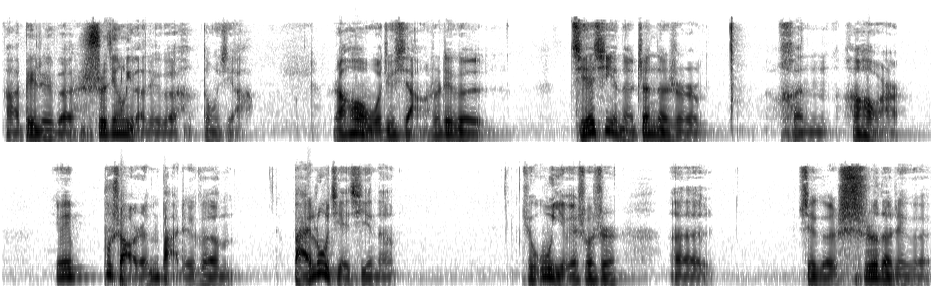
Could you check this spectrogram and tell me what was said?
啊，背这个《诗经》里的这个东西啊，然后我就想说这个。节气呢，真的是很很好玩因为不少人把这个白露节气呢，就误以为说是呃这个诗的这个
